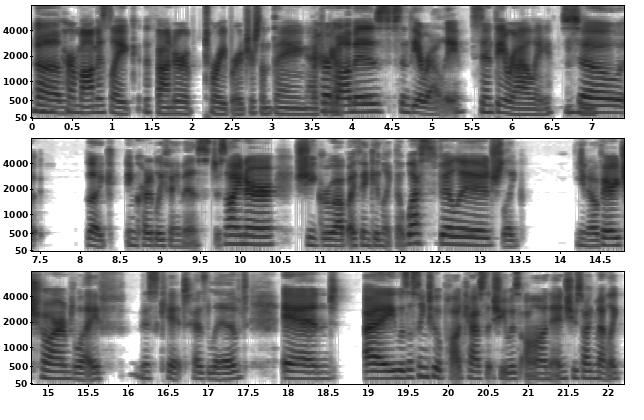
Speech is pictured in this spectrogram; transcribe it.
yeah. Um, her mom is like the founder of Tory Burch or something. I Her forgot. mom is Cynthia Rowley. Cynthia Rowley. Mhm. So, like, incredibly famous designer. She grew up, I think, in like the West Village, like, you know, very charmed life Miss Kit has lived. And I was listening to a podcast that she was on, and she was talking about like,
